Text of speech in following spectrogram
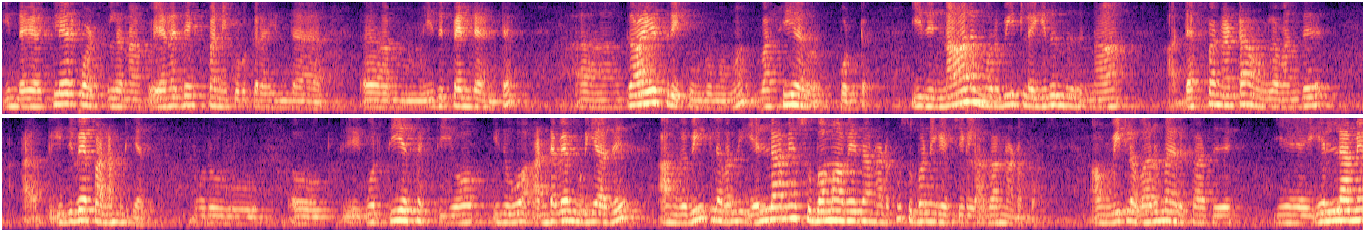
இந்த கிளியர் குவார்ட்ஸில் நான் எனர்ஜைஸ் பண்ணி கொடுக்குற இந்த இது பெண்டன்ட்டு காயத்ரி குங்குமமும் வசிய பொட்டு. இது நாலும் ஒரு வீட்டில் இருந்ததுன்னா டெஃபினட்டாக அவங்கள வந்து இதுவே பண்ண முடியாது. ஒரு தி- ஒரு தீய சக்தியோ இதுவோ அண்டவே முடியாது. அவங்க வீட்டில் வந்து எல்லாமே சுபமாகவே தான் நடக்கும். சுப நிகழ்ச்சிகளாக தான் நடக்கும். அவங்க வீட்டில் வறுமை இருக்காது. எல்லாமே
